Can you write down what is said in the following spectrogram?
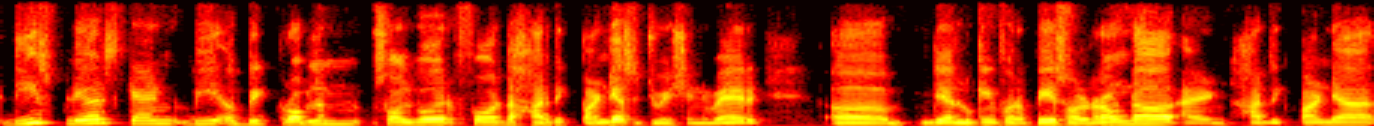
these players can be a big problem solver for the Hardik Pandya situation where uh, they are looking for a pace all rounder, and Hardik Pandya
